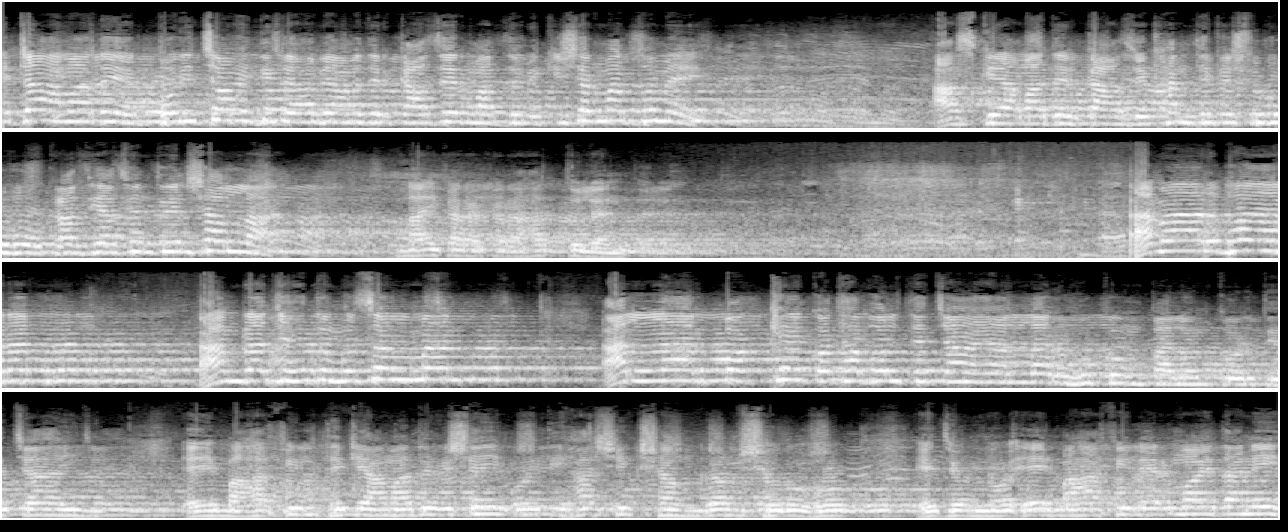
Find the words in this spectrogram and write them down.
এটা আমাদের পরিচয় দিতে হবে আমাদের কাজের মাধ্যমে, কিসের মাধ্যমে? আজকে আমাদের কাজ এখান থেকে শুরু হোক। রাজি আছেন তো ইনশাল্লাহ নাই, কারা কারা, হাত তোলেন। আমার ভাইরা আমরা যেহেতু মুসলমান আল্লাহর পক্ষে কথা বলতে চাই আল্লাহর হুকুম পালন করতে চাই এই মাহফিল থেকে আমাদের সেই ঐতিহাসিক সংগ্রাম শুরু হোক। এজন্য এই মাহফিলের ময়দানে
